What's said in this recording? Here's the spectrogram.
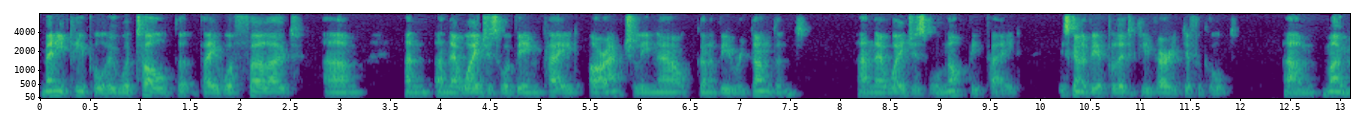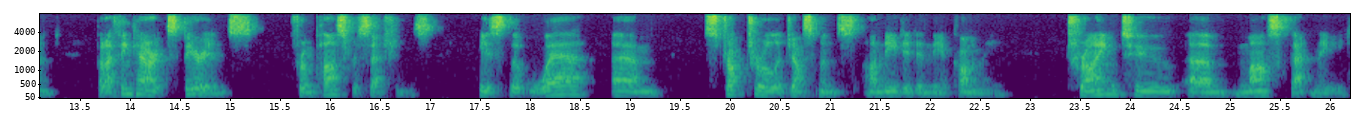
many people who were told that they were furloughed um, and, and their wages were being paid are actually now going to be redundant and their wages will not be paid is going to be a politically very difficult um, moment. But I think our experience from past recessions is that where um, structural adjustments are needed in the economy, trying to um, mask that need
